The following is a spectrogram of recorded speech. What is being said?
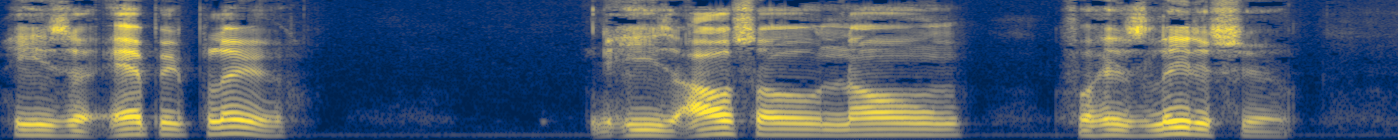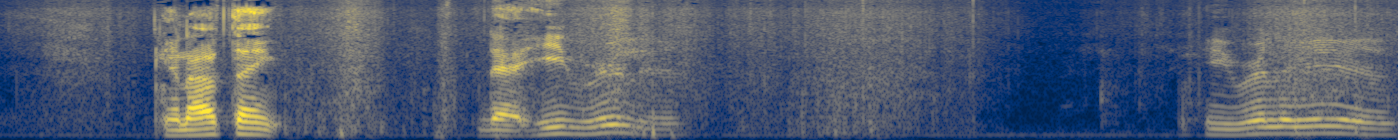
he's an epic player. He's also known for his leadership. And I think that he really he really is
